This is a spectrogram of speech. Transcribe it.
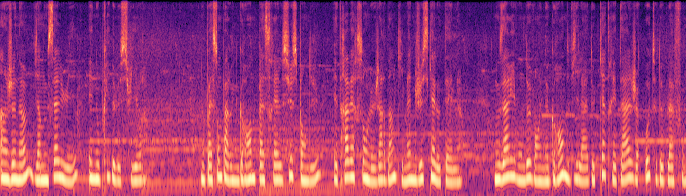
Un jeune homme vient nous saluer et nous prie de le suivre. Nous passons par une grande passerelle suspendue et traversons le jardin qui mène jusqu'à l'hôtel. Nous arrivons devant une grande villa de quatre étages haute de plafond.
